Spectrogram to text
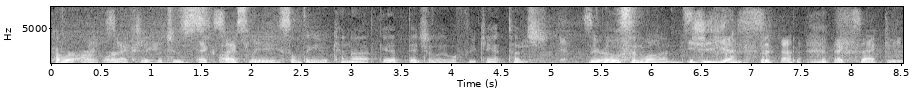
cover artwork, Exactly. which is Exactly. something you cannot get digitally. You can't touch zeros and ones. yes, exactly.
